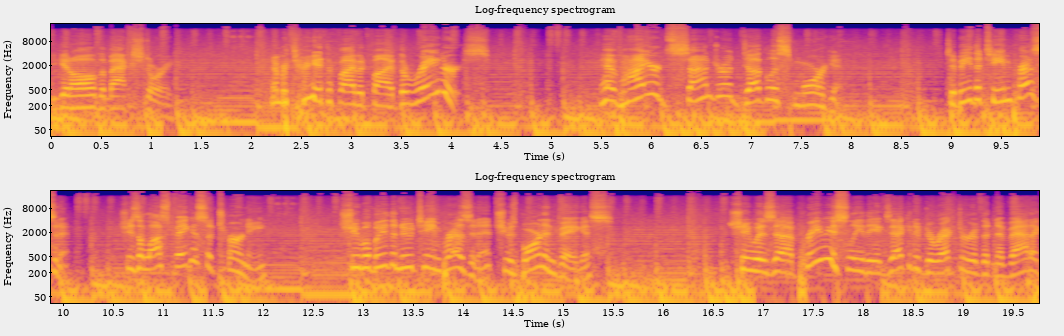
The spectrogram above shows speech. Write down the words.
You get all the backstory. Number three at the five at five. The Raiders have hired Sandra Douglas Morgan to be the team president. She's a Las Vegas attorney. She will be the new team president. She was born in Vegas. She was uh, previously the executive director of the Nevada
